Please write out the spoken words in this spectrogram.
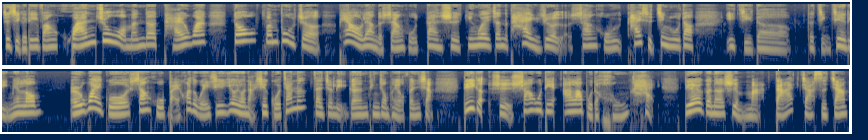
这几个地方环住我们的台湾，都分布着漂亮的珊瑚。但是因为真的太热了，珊瑚开始进入到一级的的警戒里面喽。而外国珊瑚白化的危机又有哪些国家呢？在这里跟听众朋友分享。第一个是沙乌地阿拉伯的红海，第二个呢是马达加斯加，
